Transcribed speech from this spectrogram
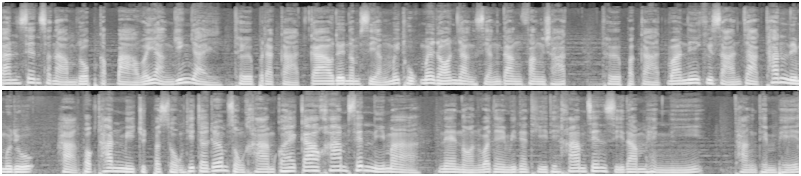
กั้นเส้นสนามรบกับป่าไว้อย่างยิ่งใหญ่ เธอประกาศก้าวด้วยน้ำเสียงไม่ทุกข์ไม่ร้อนอย่างเสียงดังฟังชัด เธอประกาศว่านี่คือสารจากท่านริมูรุหากพวกท่านมีจุดประสงค์ที่จะเริ่มสงครามก็ให้ก้าวข้ามเส้นนี้มา แน่นอนว่าในวินาทีที่ข้ามเส้นสีดำแห่งนี้ ทางเทมเพส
